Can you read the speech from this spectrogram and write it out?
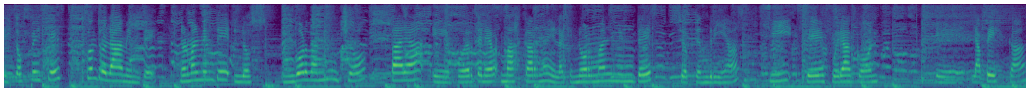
estos peces controladamente. Normalmente los engordan mucho para eh, poder tener más carne de la que normalmente se obtendría si se fuera con eh, la pesca.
